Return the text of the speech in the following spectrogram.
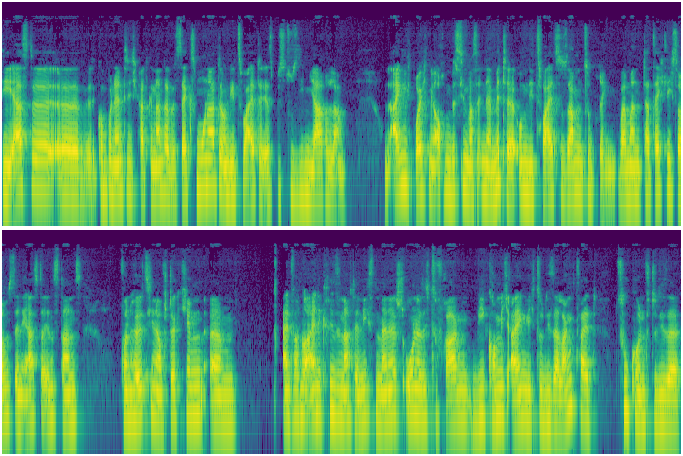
die erste äh, Komponente, die ich gerade genannt habe, ist sechs Monate und die zweite ist bis zu sieben Jahre lang. Und eigentlich bräuchten wir auch ein bisschen was in der Mitte, um die zwei zusammenzubringen, weil man tatsächlich sonst in erster Instanz von Hölzchen auf Stöckchen ähm, einfach nur eine Krise nach der nächsten managt, ohne sich zu fragen, wie komme ich eigentlich zu dieser Langzeitzukunft, zu dieser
